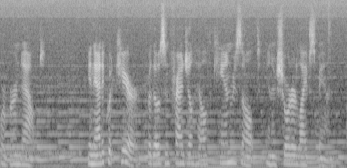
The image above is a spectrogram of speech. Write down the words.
or burned out. Inadequate care for those in fragile health can result in a shorter lifespan.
